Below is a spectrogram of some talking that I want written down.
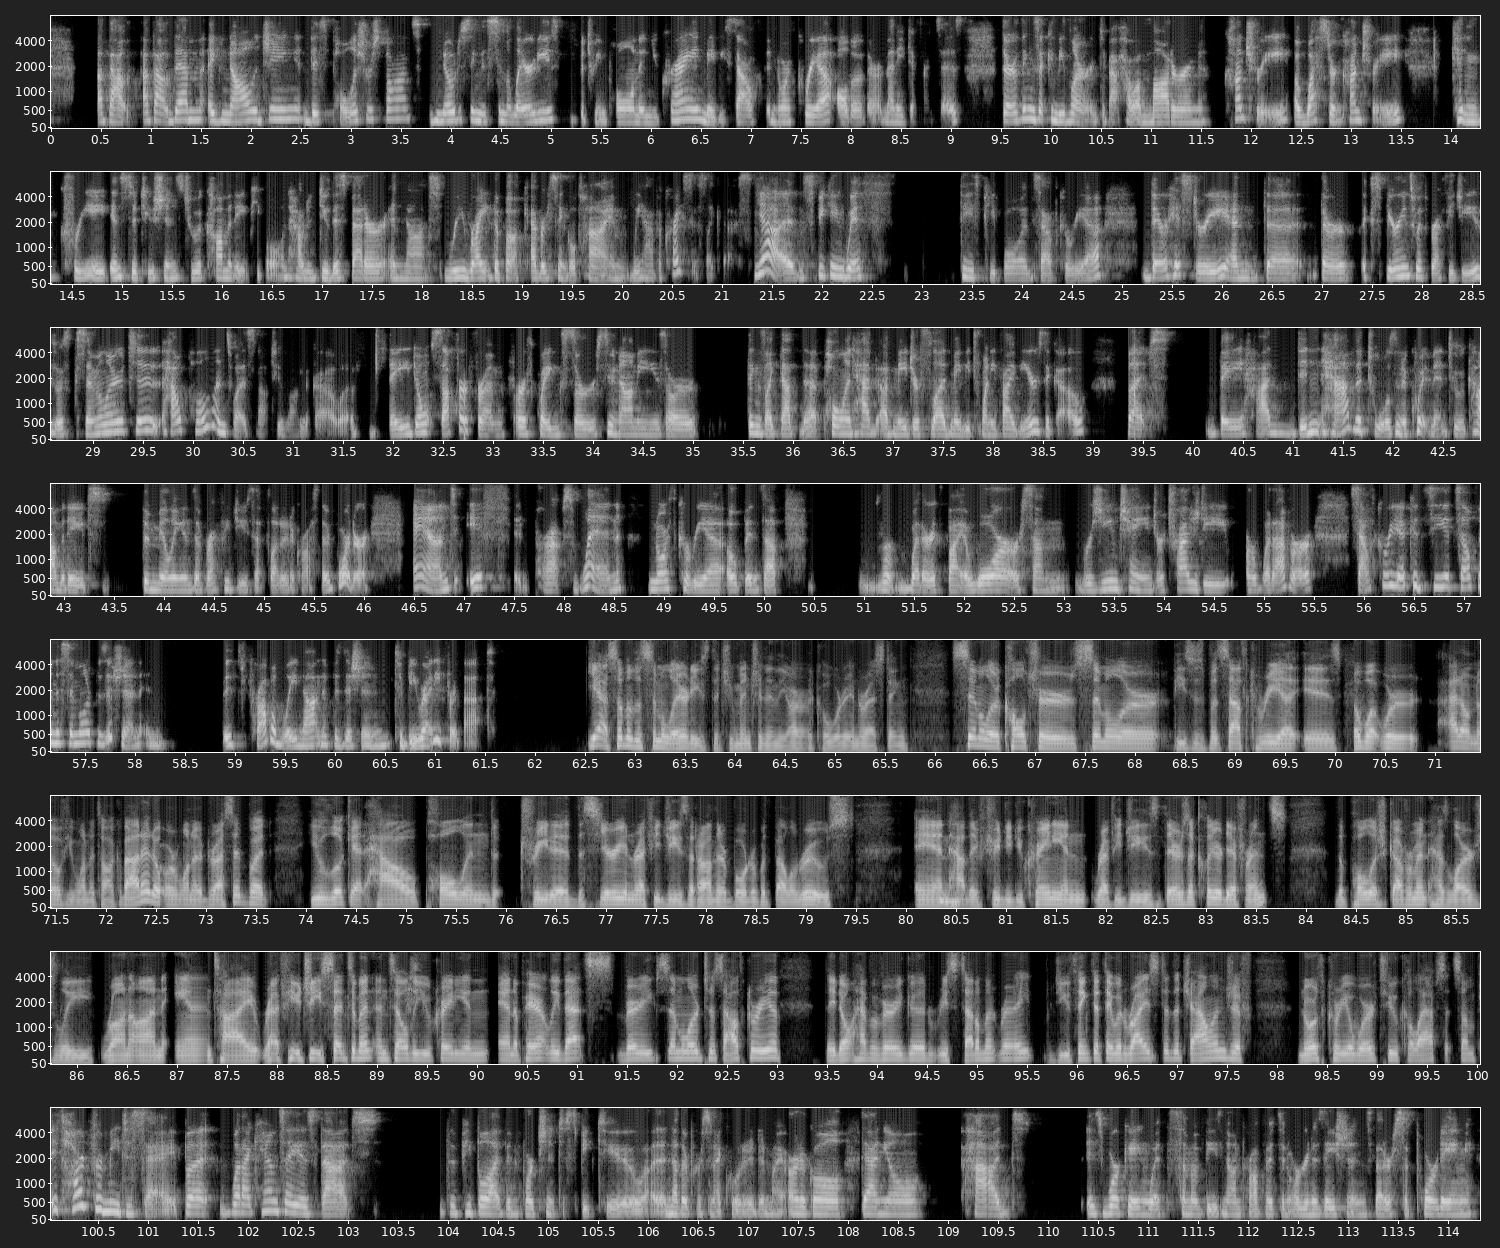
about about them acknowledging this Polish response, noticing the similarities between Poland and Ukraine, maybe South and North Korea, although there are many differences. There are things that can be learned about how a modern country, a Western country, can create institutions to accommodate people and how to do this better and not rewrite the book every single time we have a crisis like this. Yeah, and speaking with these people in South Korea, their history and the their experience with refugees was similar to how Poland's was not too long ago. They don't suffer from earthquakes or tsunamis or things like that. That Poland had a major flood maybe 25 years ago, but they had didn't have the tools and equipment to accommodate the millions of refugees that flooded across their border. And if perhaps when North Korea opens up whether it's by a war or some regime change or tragedy or whatever, South Korea could see itself in a similar position. And it's probably not in a position to be ready for that. Yeah, some of the similarities that you mentioned in the article were interesting. Similar cultures, similar pieces, but South Korea is uh, what we're, I don't know if you want to talk about it or want to address it, but you look at how Poland treated the Syrian refugees that are on their border with Belarus and mm-hmm. how they've treated Ukrainian refugees, there's a clear difference. The Polish government has largely run on anti refugee sentiment until the Ukrainian, and apparently that's very similar to South Korea. They don't have a very good resettlement rate. Do you think that they would rise to the challenge if North Korea were to collapse at some point? It's hard for me to say, but what I can say is that the people I've been fortunate to speak to, another person I quoted in my article, Daniel, had is working with some of these nonprofits and organizations that are supporting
